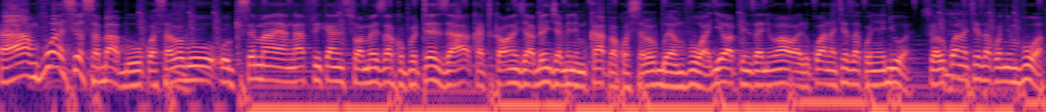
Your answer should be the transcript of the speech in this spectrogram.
Ah, mvua sio sababu kwa sababu ukisema Young Africans wameweza kupoteza katika uwanja wa Benjamin Mkapa kwa sababu ya mvua. Je, wapinzani wao walikuwa wanacheza kwenye jua? Si walikuwa wanacheza kwenye mvua?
